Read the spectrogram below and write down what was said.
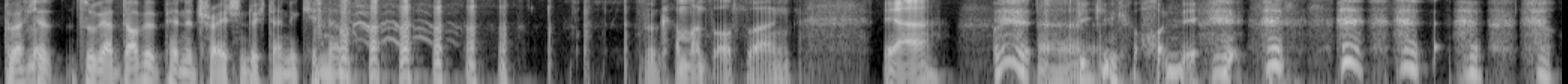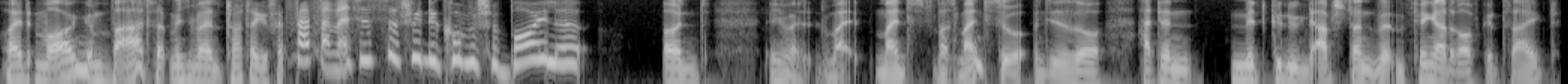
Du hast ja sogar Double Penetration durch deine Kinder. So kann man es auch sagen. Ja. Speaking of, nee. Heute Morgen im Bad hat mich meine Tochter gefragt, Papa, was ist das für eine komische Beule? Und ich meine, du meinst, was meinst du? Und sie so, hat dann mit genügend Abstand mit dem Finger drauf gezeigt.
